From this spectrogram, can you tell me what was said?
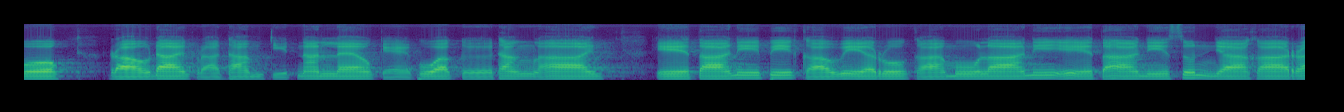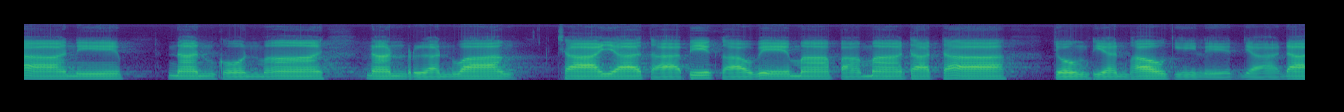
วก เราได้กระทำจิตนั้นแล้วแก่พวกเธอทั้งหลาย เอตานิพิกเวรุกามูลานิเอตานิสุญญาคารานินั่นคนไม้นั่นเรือนวาง ชายาตาพิกเวมาปมาทัตตาจงเพียรเผากิเลสอย่าได้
